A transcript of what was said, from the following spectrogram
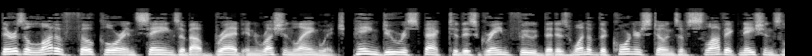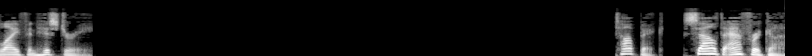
There is a lot of folklore and sayings about bread in Russian language, paying due respect to this grain food that is one of the cornerstones of Slavic nations' life and history. South Africa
